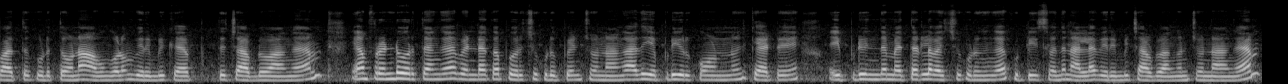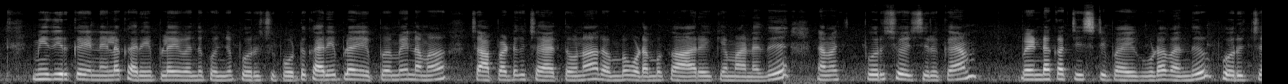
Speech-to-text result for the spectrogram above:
பார்த்து கொடுத்தோன்னா அவங்களும் விரும்பி கேட்டு சாப்பிடுவாங்க. என் ஃப்ரெண்டு ஒருத்தங்க வெண்டைக்காய் பொரித்து கொடுப்பேன்னு சொன்னாங்க. அது எப்படி இருக்கும்னு கேட்டு இப்படி இந்த மெத்தடில் வச்சு கொடுங்க குட்டீஸ் வந்து நல்லா விரும்பி சாப்பிடுவாங்கன்னு சொன்னாங்க. மீதி இருக்க எண்ணெயில் கறிவேப்பிலை வந்து கொஞ்சம் பொரித்து போட்டு கறிவேப்பிலை எப்போவுமே நம்ம சாப்பாட்டுக்கு சேர்த்தோன்னா ரொம்ப உடம்புக்கு ஆரோக்கியமானது. நம்ம பொரித்து வச்சுருக்கேன் வெண்டைக்காய் சிஸ்டி பை கூட வந்து பொரித்த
